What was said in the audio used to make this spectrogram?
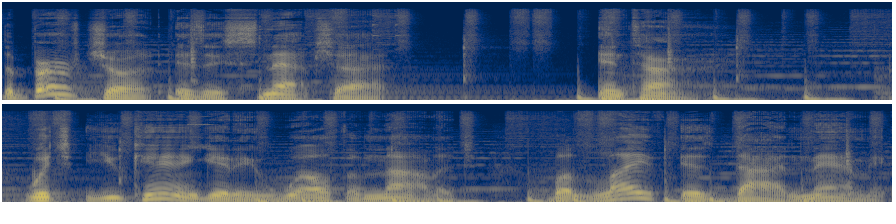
The birth chart is a snapshot in time, which you can get a wealth of knowledge, but life is dynamic,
